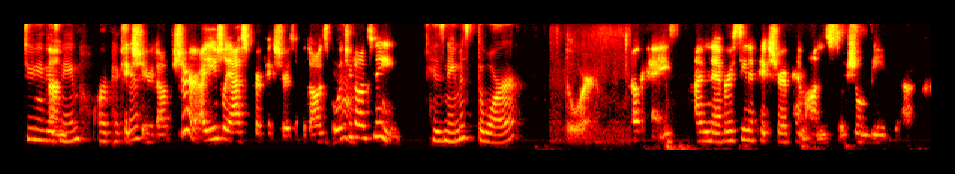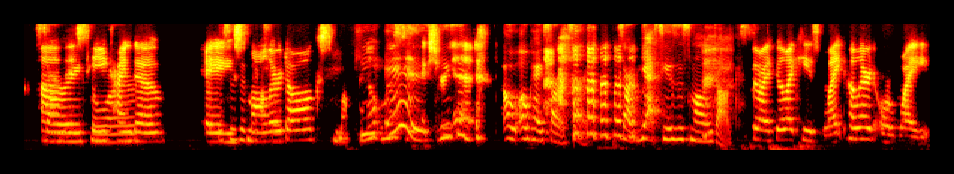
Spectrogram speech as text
do you need his um, name or a picture? Picture your dog. Sure. I usually ask for pictures of the dogs, but yeah. what's your dog's name? His name is Thor. Thor. Okay. I've never seen a picture of him on social media. Um, Sorry, um, is he Thor. kind of a smaller a dog? Small, he is. He's a, oh, okay. Sorry, sorry, sorry. Yes, he is a smaller dog. So I feel like he's light colored or white.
